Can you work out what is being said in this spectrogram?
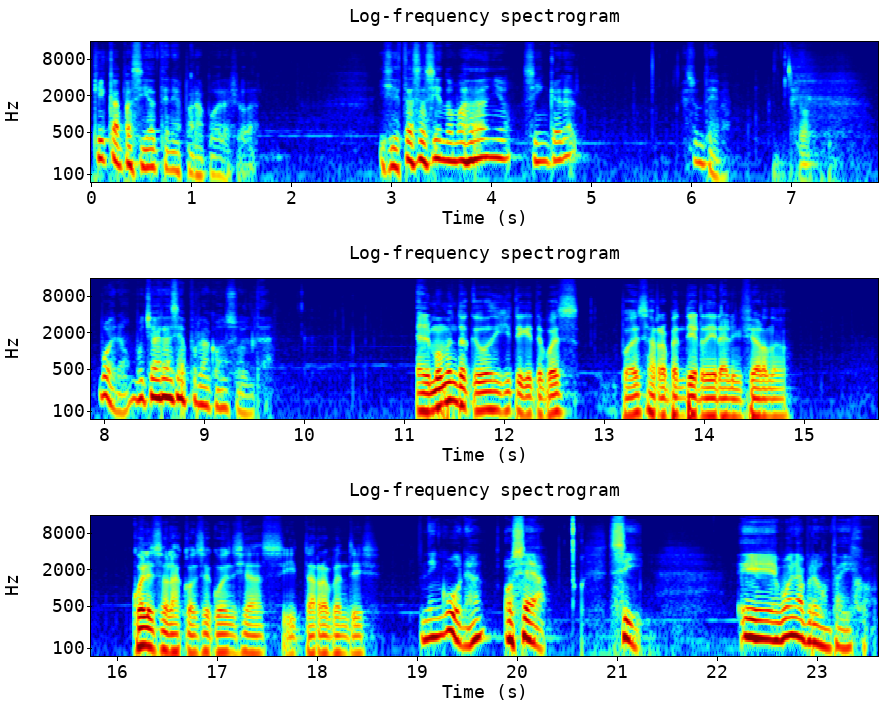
¿Qué capacidad tenés para poder ayudar? Y si estás haciendo más daño sin querer, es un tema. Bueno, muchas gracias por la consulta. El momento que vos dijiste que te podés, podés arrepentir de ir al infierno, ¿cuáles son las consecuencias si te arrepentís? Ninguna. O sea, sí. Eh, buena pregunta, hijo.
